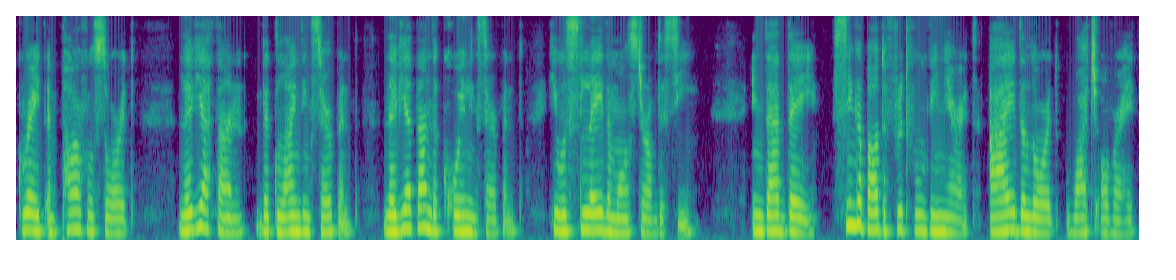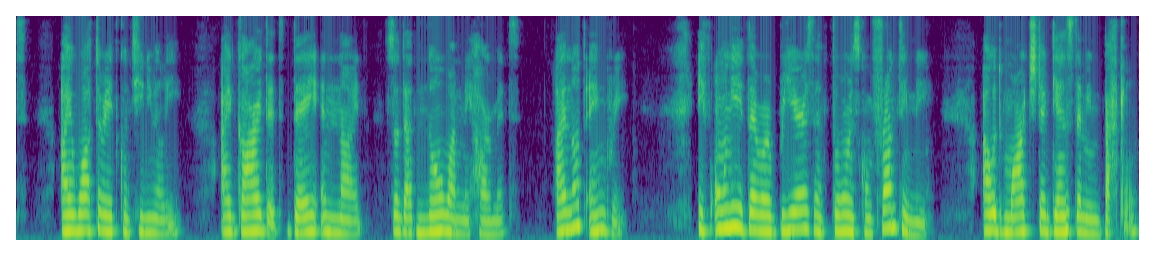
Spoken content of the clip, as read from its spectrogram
great, and powerful sword, Leviathan, the gliding serpent, Leviathan, the coiling serpent. He will slay the monster of the sea. In that day, sing about the fruitful vineyard. I, the Lord, watch over it. I water it continually. I guard it day and night so that no one may harm it. I am not angry. If only there were briars and thorns confronting me, I would march against them in battle.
